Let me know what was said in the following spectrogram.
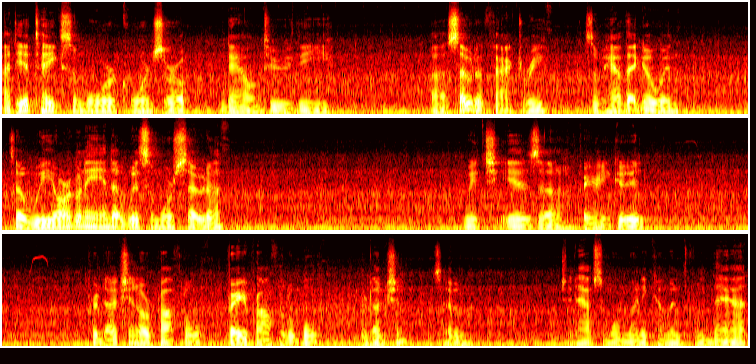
I did take some more corn syrup down to the uh, soda factory. So we have that going. So we are going to end up with some more soda which is a very good production or profitable, very profitable production. So should have some more money coming from that.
